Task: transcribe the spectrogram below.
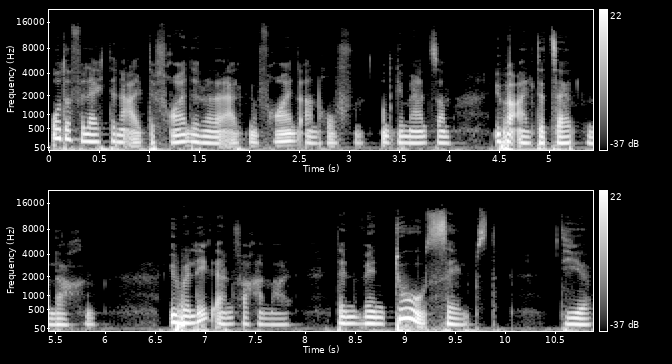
Oder vielleicht eine alte Freundin oder einen alten Freund anrufen und gemeinsam über alte Zeiten lachen. Überleg einfach einmal, denn wenn du selbst dir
